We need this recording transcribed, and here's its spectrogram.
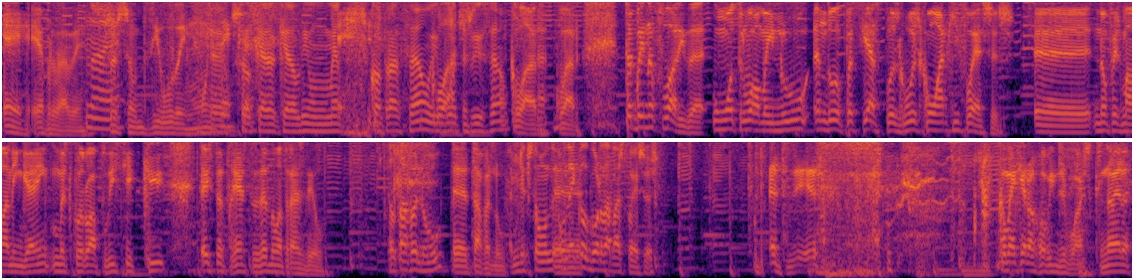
É, é verdade. é. As é? pessoas são, desiludem muito. A pessoa quer, quer ali um momento de descontração e boa disposição. Claro, claro. Também na Flórida, um outro homem nu andou a passear-se pelas ruas com arco e flechas. Uh, não fez mal a ninguém, mas declarou à polícia que extraterrestres andam atrás dele. Ele estava nu. Uh, Estava nu. A minha questão, onde é que ele guardava as flechas? Como é que era o Robin dos Bosques? Não era?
